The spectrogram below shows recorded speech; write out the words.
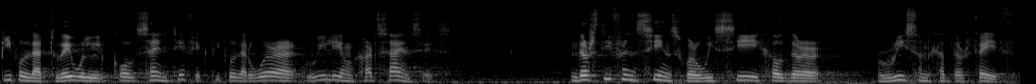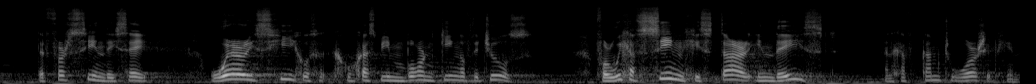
people that today we'll call scientific, people that were really on hard sciences. And there's different scenes where we see how their reason had their faith. The first scene, they say, Where is he who, who has been born King of the Jews? For we have seen his star in the east and have come to worship him.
